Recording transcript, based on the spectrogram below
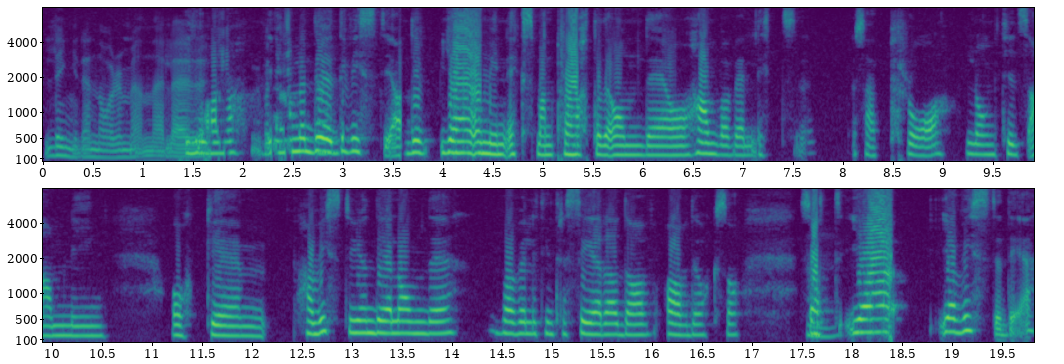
längre än normen? Eller? Ja, ja men det, det visste jag. Det, jag och min exman pratade om det och han var väldigt så här, pro långtidsamning. Och ehm, han visste ju en del om det, var väldigt intresserad av, av det också. Så att jag, jag visste det,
